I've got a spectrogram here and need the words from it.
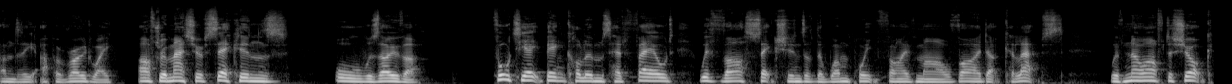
under the upper roadway. After a matter of seconds, all was over. 48 bent columns had failed, with vast sections of the 1.5 mile viaduct collapsed. With no aftershock,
